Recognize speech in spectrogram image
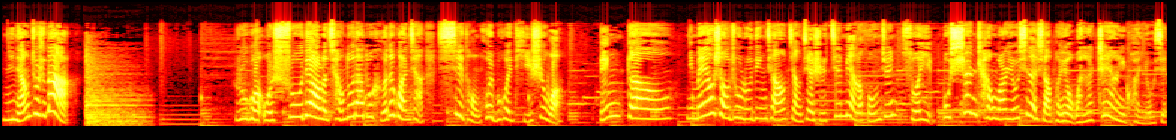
你娘就是大？如果我输掉了强渡大渡河的关卡，系统会不会提示我，bingo，你没有守住泸定桥，蒋介石歼灭了红军？所以，不擅长玩游戏的小朋友玩了这样一款游戏，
